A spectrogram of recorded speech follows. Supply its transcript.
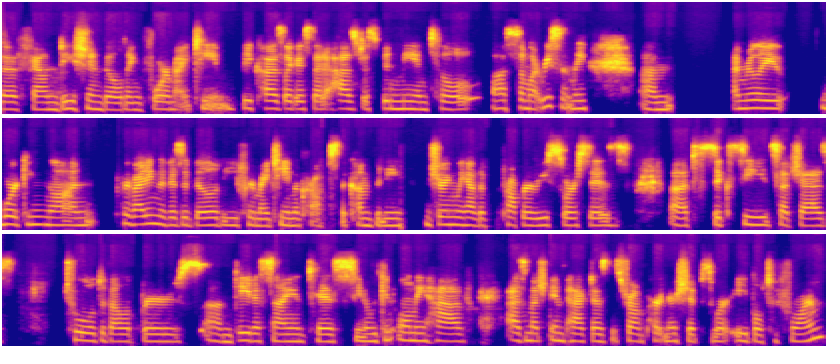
a foundation building for my team because like i said it has just been me until uh, somewhat recently um, i'm really working on providing the visibility for my team across the company ensuring we have the proper resources uh, to succeed such as tool developers, um, data scientists. You know, we can only have as much impact as the strong partnerships we're able to form.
